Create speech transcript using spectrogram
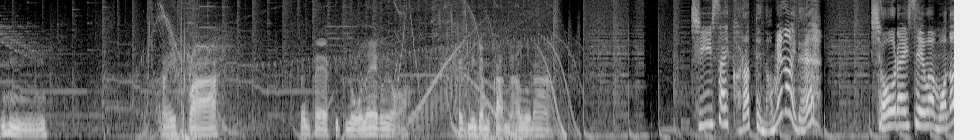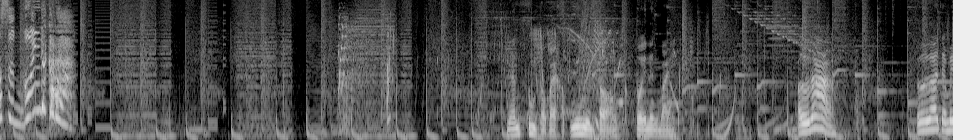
อือหือ ให้ฟ้า ตั้งแต่สิบโลแรกเลยเหรอเพชรมีจำกัดนะอโลนา 小さいからって舐めないで将来性はものすごいんだから งั้นสุ่มต่อไปครับมีหมื่นสองตัวหนึ่งใบอโลนาอโลนาจะไม่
